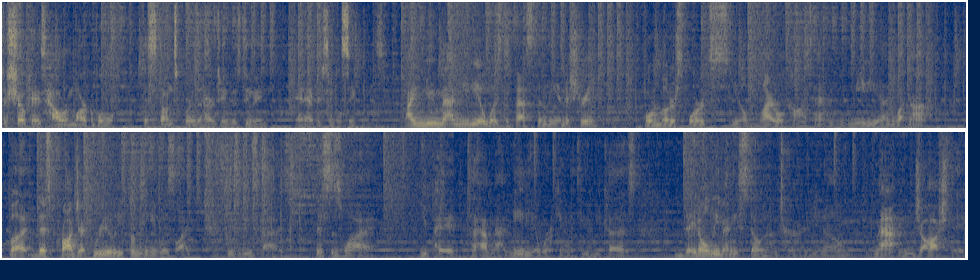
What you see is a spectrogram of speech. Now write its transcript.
to showcase how remarkable the stunts were that RJ was doing in every single sequence. I knew Mad Media was the best in the industry for motorsports, you know, viral content and media and whatnot. But this project really for me was like, dude, these guys, this is why you paid to have Mad Media working with you because they don't leave any stone unturned, you know. Matt and Josh, they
